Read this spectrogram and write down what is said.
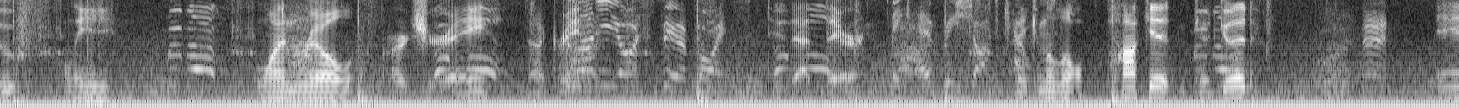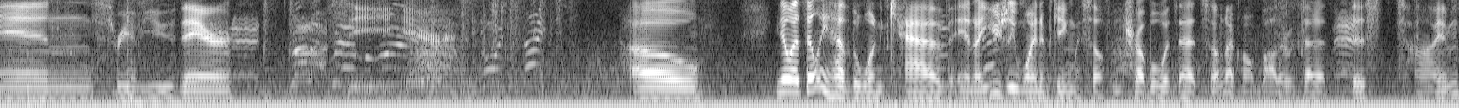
Oof. Only one real archer, eh? Not great. Bloody your spear points. Do that there. Make every shot count. Make him a little pocket. Good, good. And three of you there. Let's see here. Oh. You know what? They only have the one cav, and I usually wind up getting myself in trouble with that, so I'm not going to bother with that at this time.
